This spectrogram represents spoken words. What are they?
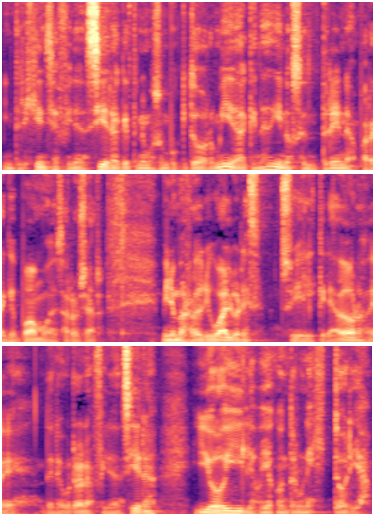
inteligencia financiera que tenemos un poquito dormida, que nadie nos entrena para que podamos desarrollar. Mi nombre es Rodrigo Álvarez, soy el creador de, de Neurona Financiera y hoy les voy a contar una historia.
